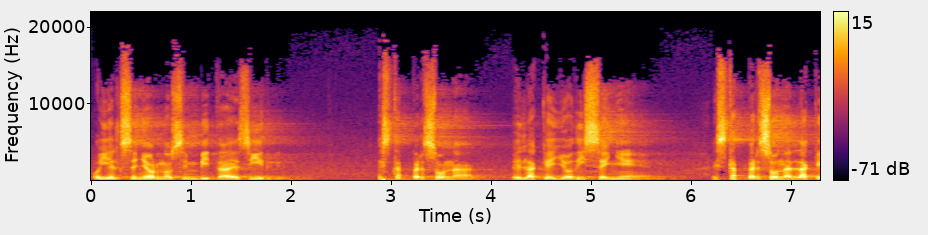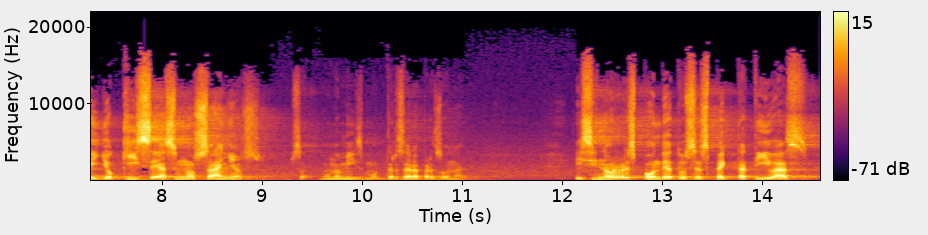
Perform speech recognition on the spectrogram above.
Hoy el Señor nos invita a decir, esta persona es la que yo diseñé, esta persona es la que yo quise hace unos años, uno mismo, tercera persona. Y si no responde a tus expectativas,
